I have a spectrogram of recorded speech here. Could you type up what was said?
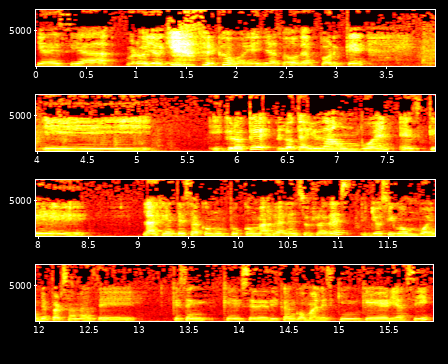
Yo decía, bro, yo quiero ser como ellas. O sea, ¿por qué? Y, creo que lo que ayuda un buen es que la gente sea como un poco más real en sus redes. Yo sigo un buen de personas de que se, que se dedican como al skincare y así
